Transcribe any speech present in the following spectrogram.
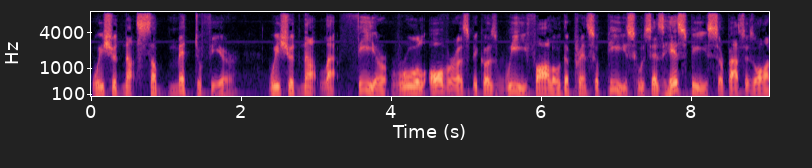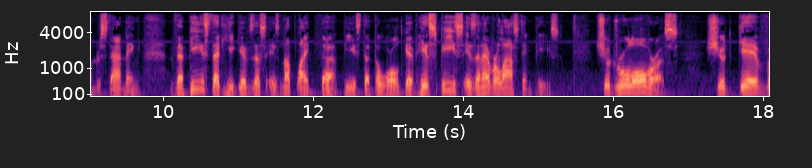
We should not submit to fear. We should not let fear rule over us because we follow the Prince of Peace who says his peace surpasses all understanding. The peace that he gives us is not like the peace that the world gives. His peace is an everlasting peace, should rule over us should give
